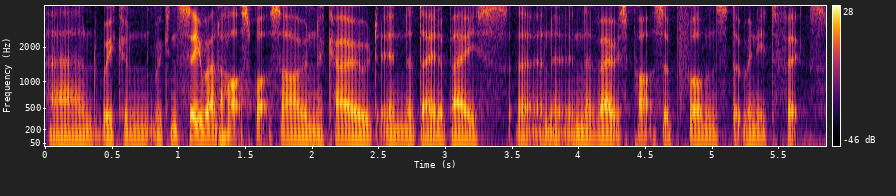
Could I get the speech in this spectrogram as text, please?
and we can we can see where the hotspots are in the code, in the database, uh, and in the various parts of performance that we need to fix.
